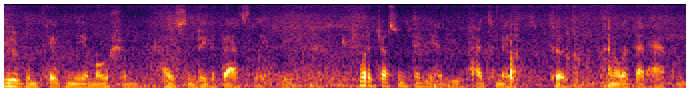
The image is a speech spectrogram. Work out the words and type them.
you've been taking the emotion out of some big at bats lately. What adjustments maybe have you had to make to kind of let that happen?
